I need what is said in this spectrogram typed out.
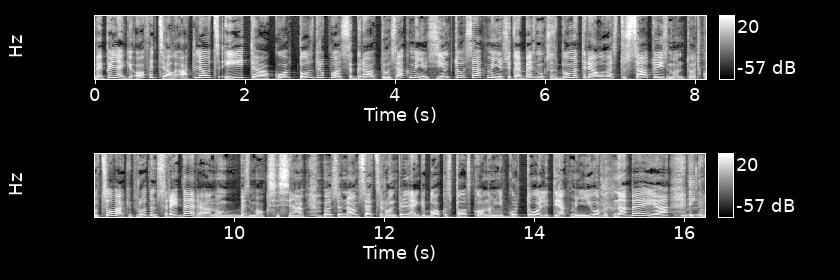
bija pilnīgi oficiāli atļauts īt kopt pusdrupos, graut tos akmeņus, jimt tos akmeņus, kā bezmaksas būvmateriālu vest uz sātu izmantot, ko cilvēki, protams, arī darā, nu, bezmaksas, jā. Mūsu nams atcerot pilnīgi blokus pilskolnam, nekur toļi tie akmeņi jovat nebija, jā.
